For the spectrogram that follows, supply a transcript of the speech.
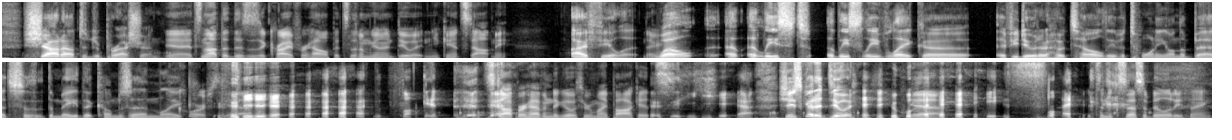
shout out to depression Yeah, it's not that this is a cry for help. It's that I'm gonna do it, and you can't stop me. I feel it. Well, at, at least at least leave like uh if you do it at a hotel, leave a twenty on the bed so that the maid that comes in like Of course. Yeah. yeah. Fuck it. Stop her having to go through my pockets. yeah. She's gonna do it Yeah. like It's an accessibility thing.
